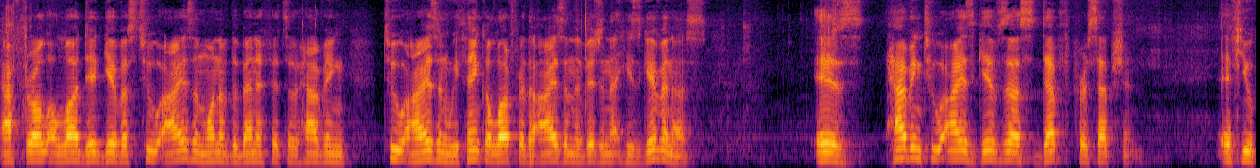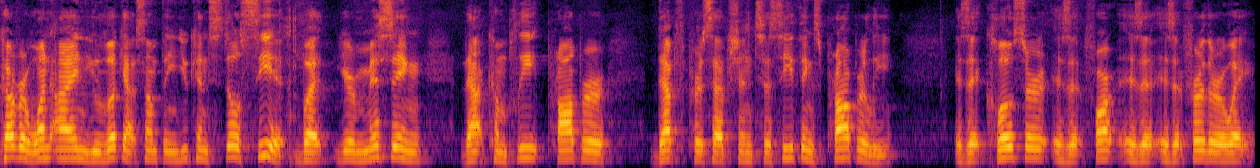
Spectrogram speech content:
After all, Allah did give us two eyes, and one of the benefits of having two eyes, and we thank Allah for the eyes and the vision that He's given us, is having two eyes gives us depth perception. If you cover one eye and you look at something, you can still see it, but you're missing that complete, proper depth perception to see things properly. Is it closer? Is it far? Is it is it further away?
